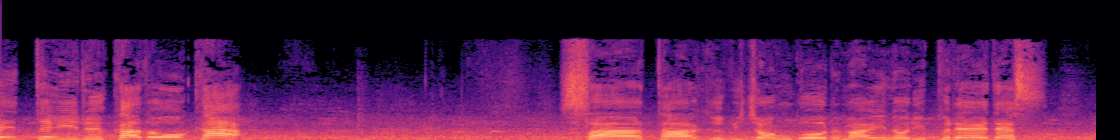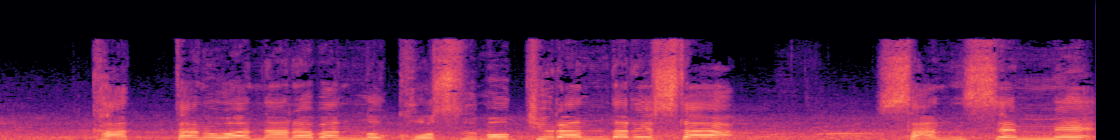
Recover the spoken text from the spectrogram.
えているかどうか。さあターグビジョンゴール前のリプレイです。勝ったのは7番のコスモキュランダでした。3戦目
